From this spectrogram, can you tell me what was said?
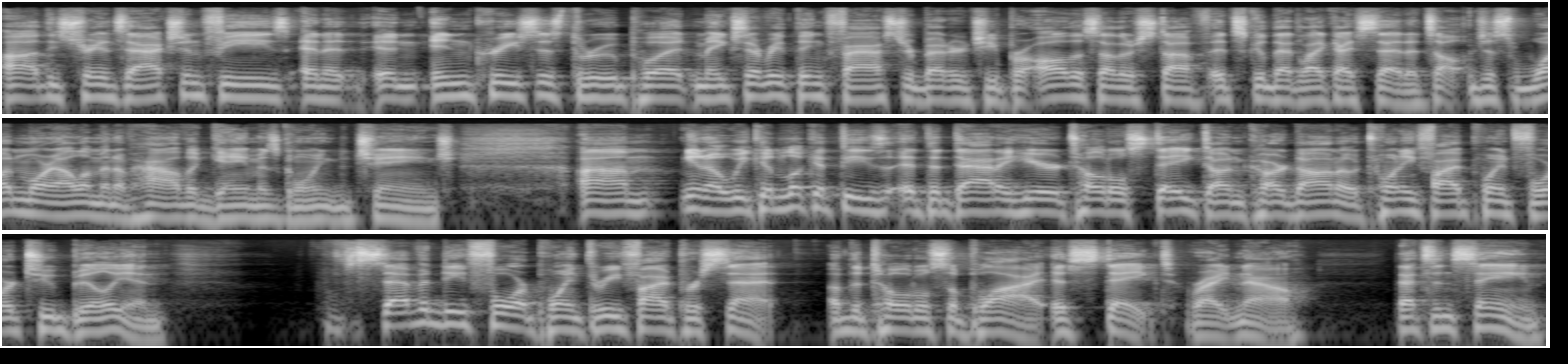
uh, these transaction fees, and it, it, increases throughput, makes everything faster, better, cheaper, all this other stuff, it's good that, like I said, it's all, just one more element of how the game is going to change. Um, you know, we can look at these at the data here. Total staked on Cardano, 25.42 billion. 74.35% of the total supply is staked right now. That's insane.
